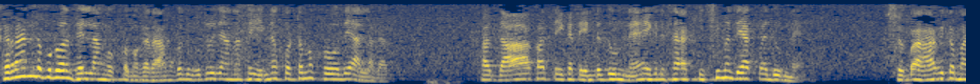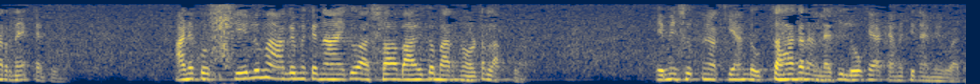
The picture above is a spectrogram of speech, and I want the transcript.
කරන්න පුළුවන් සෙල්ලම් ඔක්කොම කරා. මොකද බුදුරජාණන්සේ ඉන්නකොටම ක්‍රෝධය අල්ලගත්තා. කවදාකවත් ඒකට එන්න දුන්නේ නැහැ. ඒක නිසා කිසිම දෙයක් වැදුන්නේ නැහැ. ස්වභාවික මරණයක් ඇති වුණා. අනිකුත් සියලුම ආගමික නායකයෝ අස්වාභාවික මරණ වලට ලක් වුණා. එමිසුත් මේවා කියන්න උත්සාහ කරන්නේ නැති ලෝකයා කැමති නැහැ මේවට.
